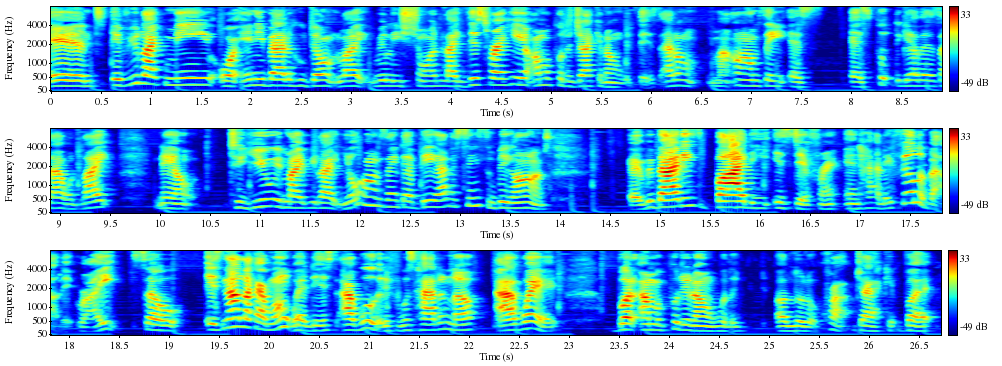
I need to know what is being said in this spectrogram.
and if you like me or anybody who don't like really showing like this right here, I'm gonna put a jacket on with this. I don't, my arms ain't as as put together as I would like. Now, to you, it might be like, your arms ain't that big. I done seen some big arms. Everybody's body is different and how they feel about it, right? So it's not like I won't wear this. I would. If it was hot enough, I wear it. But I'm going to put it on with a, a little crop jacket. But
